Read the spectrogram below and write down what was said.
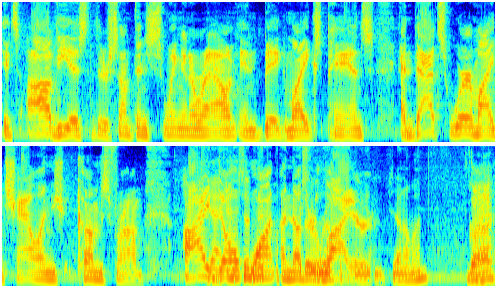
It's obvious that there's something swinging around in Big Mike's pants, and that's where my challenge comes from. I Yeah, don't it's new want another liar. rebellion, gentlemen. Go ahead.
